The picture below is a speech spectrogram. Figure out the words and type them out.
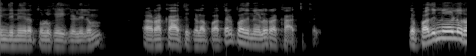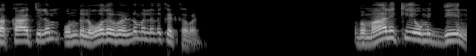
ஐந்து நேர தொழுகைகளிலும் ரக்காத்துக்களை பார்த்தால் பதினேழு ரக்காத்துக்கள் இந்த பதினேழு ரக்காத்திலும் ஒன்றில் ஓத வேண்டும் அல்லது கேட்க வேண்டும். இப்போ மாலிகி ஒமித்தீன்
